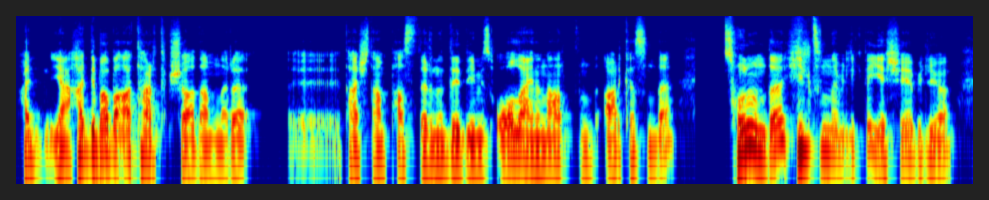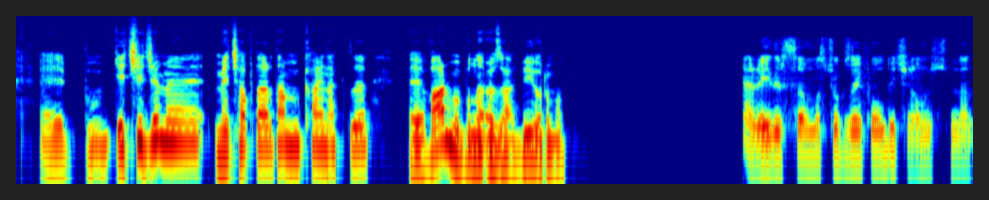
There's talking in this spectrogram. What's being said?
hadi, ya hadi baba at artık şu adamlara e, taştan paslarını dediğimiz o olayın altında, arkasında sonunda Hilton'la birlikte yaşayabiliyor. E, bu geçici mi? Matchup'lardan mı kaynaklı? E, var mı buna özel bir yorumun? Yani Raiders savunması çok zayıf olduğu için onun üstünden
